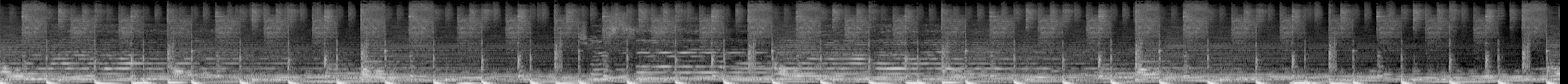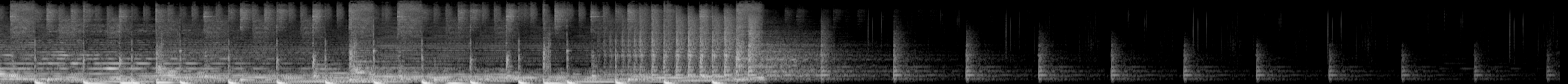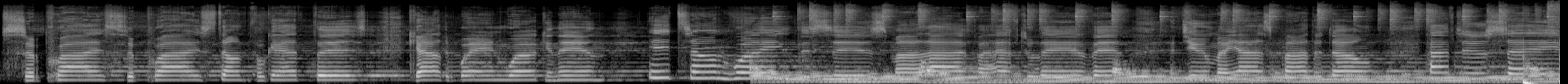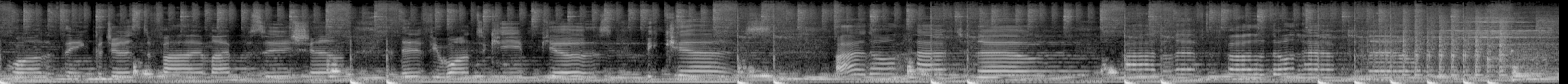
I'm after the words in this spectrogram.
Música Surprise, surprise, don't forget this. Got the brain working in its own way. This is my life, I have to live it. And you may ask, but I don't have to say what I think or justify my position. And if you want to keep yours, because I don't have to know. I don't have to follow, don't have to know. Thank you.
